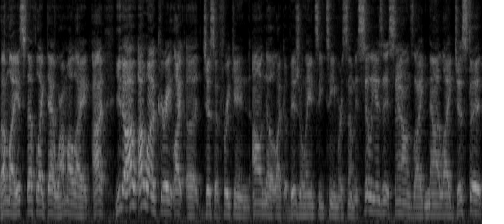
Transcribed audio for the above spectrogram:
But I'm like, it's stuff like that where I'm all like, I, you know, I, I want to create like a just a freaking, I don't know, like a vigilante team or something. As silly as it sounds, like, nah, like just to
